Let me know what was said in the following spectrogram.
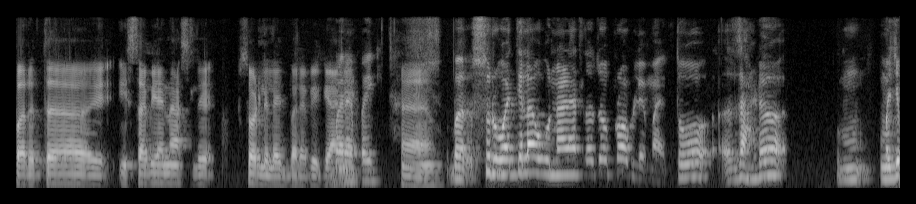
परत अं, इसाबियान असले सोडलेले आहेत बऱ्यापैकी आणि- बऱ्यापैकी. हा. बर सुरुवातीला उन्हाळ्यातला जो प्रॉब्लेम आहे तो झाड म्हणजे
